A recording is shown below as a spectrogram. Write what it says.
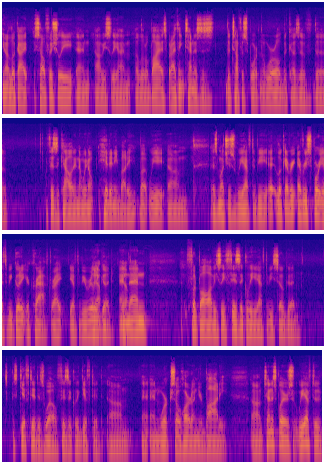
you know, look, I selfishly and obviously I'm a little biased, but I think tennis is the toughest sport in the world because of the physicality. Now we don't hit anybody, but we, um, as much as we have to be, eh, look, every every sport you have to be good at your craft, right? You have to be really Yep. good, and Yep. then football, obviously, physically you have to be so good. It's gifted as well, physically gifted, um, and, and work so hard on your body. Um, tennis players, we have to.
